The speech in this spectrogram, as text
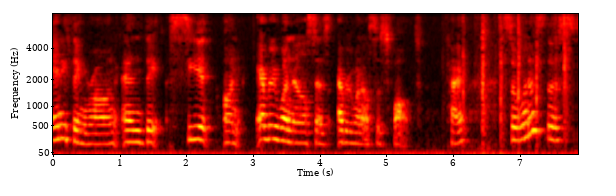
anything wrong, and they see it on everyone else as everyone else's fault. Okay, so what is this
